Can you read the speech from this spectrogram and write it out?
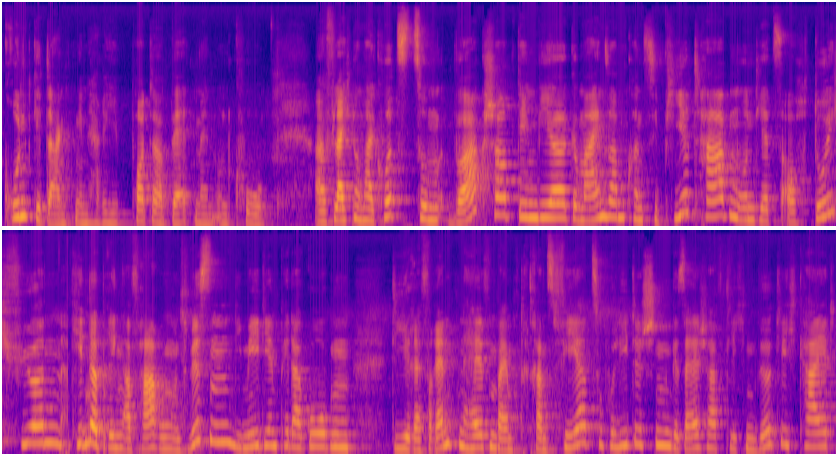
Grundgedanken in Harry Potter, Batman und Co. Aber vielleicht noch mal kurz zum Workshop, den wir gemeinsam konzipiert haben und jetzt auch durchführen. Kinder bringen Erfahrung und Wissen, die Medienpädagogen die Referenten helfen beim Transfer zur politischen, gesellschaftlichen Wirklichkeit.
